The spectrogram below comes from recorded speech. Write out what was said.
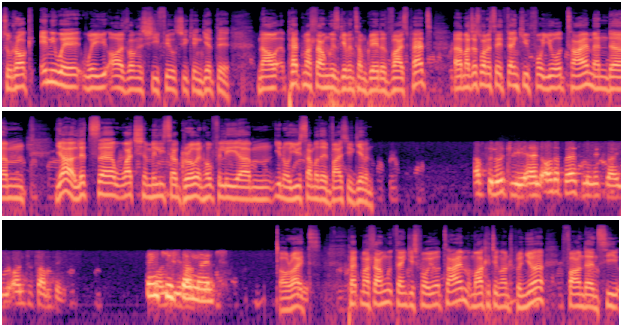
to rock anywhere where you are as long as she feels she can get there. Now, Pat Mahlangu has given some great advice. Pat, um, I just want to say thank you for your time. And um, yeah, let's uh, watch Milisa grow and hopefully, um, you know, use some of the advice you've given. Absolutely. And all the best, Milisa. You're onto something. Thank Don't you so much. All right. Pat Mahlangu, thank you for your time. Marketing entrepreneur, founder and CEO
